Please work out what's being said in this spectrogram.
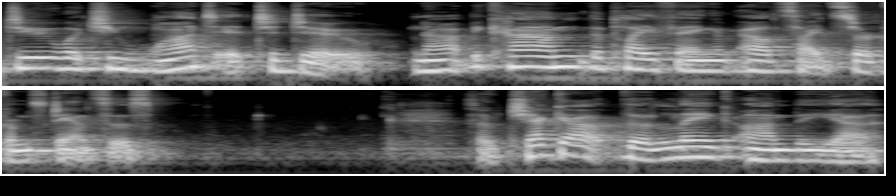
do what you want it to do, not become the plaything of outside circumstances. So check out the link on the uh,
